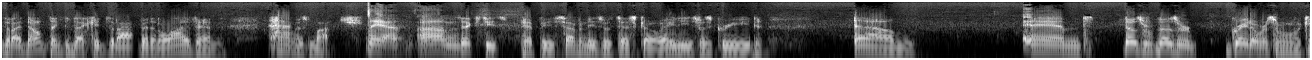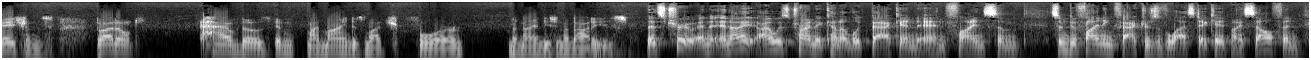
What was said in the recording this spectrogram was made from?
That I don't think the decades that I've been alive in have as much. Yeah. Um, 60s hippies, 70s was disco, 80s was greed, um, and those those are great oversimplifications, but I don't have those in my mind as much for the 90s and the noughties. That's true, and and I, I was trying to kind of look back and, and find some some defining factors of the last decade myself, and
